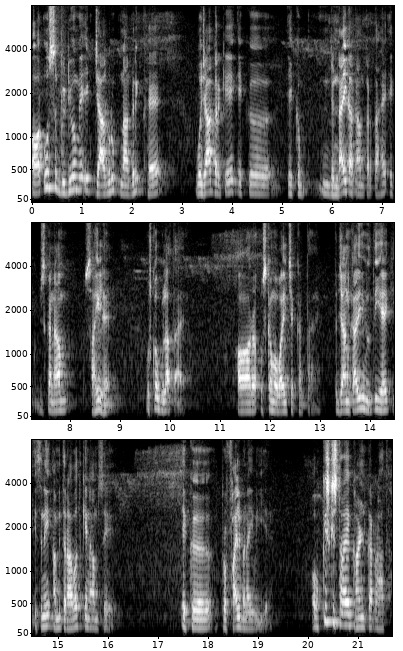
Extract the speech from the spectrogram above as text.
और उस वीडियो में एक जागरूक नागरिक है, वो जा करके एक एक जो नाई का काम करता है, एक जिसका नाम साहिल है, उसको बुलाता है। और उसका मोबाइल चेक करता है। तो जानकारी मिलती है कि इसने अमित रावत के नाम से एक प्रोफ़ाइल बनाई हुई है और वो किस किस तरह का कांड कर रहा था।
